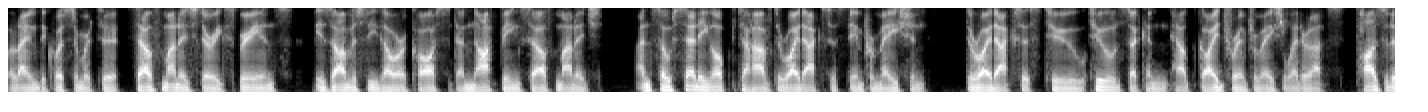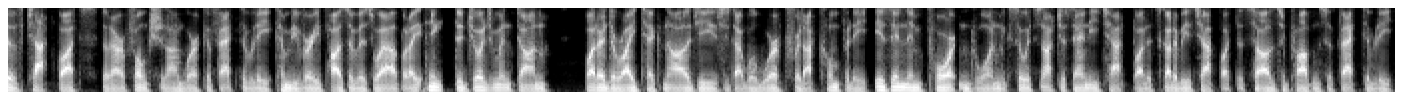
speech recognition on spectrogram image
Allowing the customer to self manage their experience is obviously lower cost than not being self managed. And so setting up to have the right access to information, the right access to tools that can help guide for information, whether that's positive chatbots that are functional and work effectively can be very positive as well. But I think the judgment on what are the right technologies that will work for that company is an important one. So it's not just any chatbot. It's got to be a chatbot that solves the problems effectively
